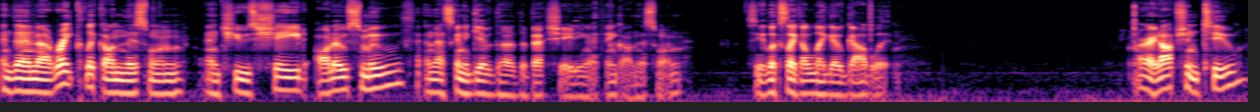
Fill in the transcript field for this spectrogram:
and then uh, right click on this one and choose Shade Auto Smooth, and that's going to give the, the best shading I think on this one. See, it looks like a Lego goblet. Alright, option two.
